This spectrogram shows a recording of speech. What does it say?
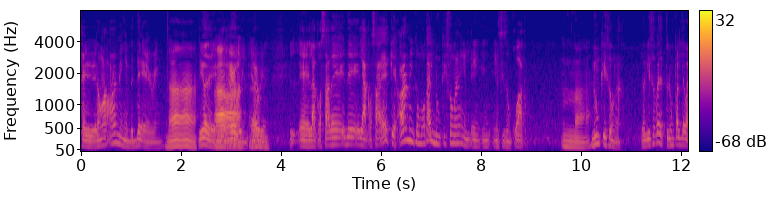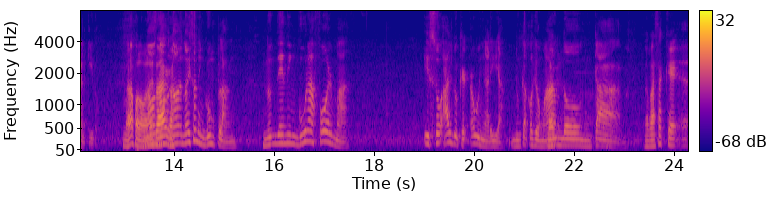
revivieron a Armin en vez de Eren. Ah, ah. Digo, de, de Ah, Erwin, Erwin. Erwin. Eh, la, cosa de, de- la cosa es que Armin como tal nunca hizo nada en, en, en- en Season 4. No. Nunca hizo nada. Lo que hizo fue destruir un par de barquitos. Lo No, no, no, no hizo ningún plan. De ninguna forma hizo algo que Erwin haría. Nunca cogió mando, nunca... Lo que pasa es que eh,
